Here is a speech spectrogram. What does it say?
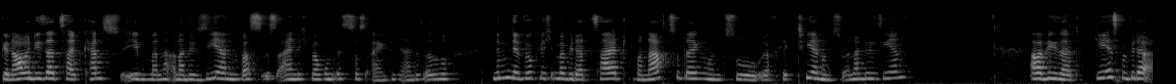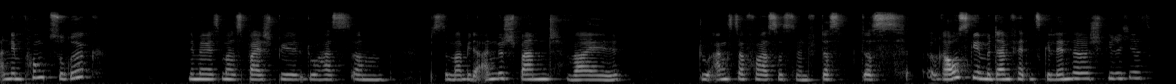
genau in dieser Zeit kannst du eben dann analysieren, was ist eigentlich, warum ist das eigentlich alles. Also nimm dir wirklich immer wieder Zeit, darüber nachzudenken und zu reflektieren und zu analysieren. Aber wie gesagt, geh erstmal wieder an den Punkt zurück. Nehmen wir jetzt mal das Beispiel, du hast ähm, bist immer wieder angespannt, weil du Angst davor hast, dass das, das Rausgehen mit deinem Pferd ins Gelände schwierig ist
